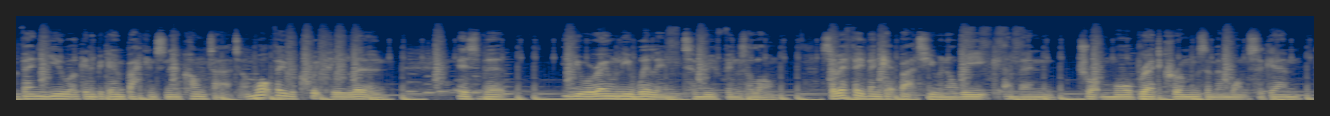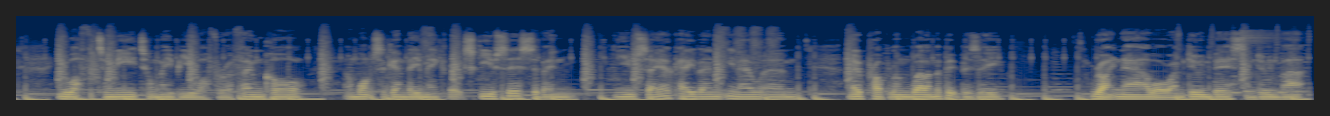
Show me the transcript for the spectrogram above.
then you are going to be going back into no contact. And what they will quickly learn is that you are only willing to move things along. So if they then get back to you in a week and then drop more breadcrumbs, and then once again you offer to meet, or maybe you offer a phone call, and once again they make their excuses, so then you say, okay, then you know, um, no problem. Well, I'm a bit busy right now, or I'm doing this, I'm doing that.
